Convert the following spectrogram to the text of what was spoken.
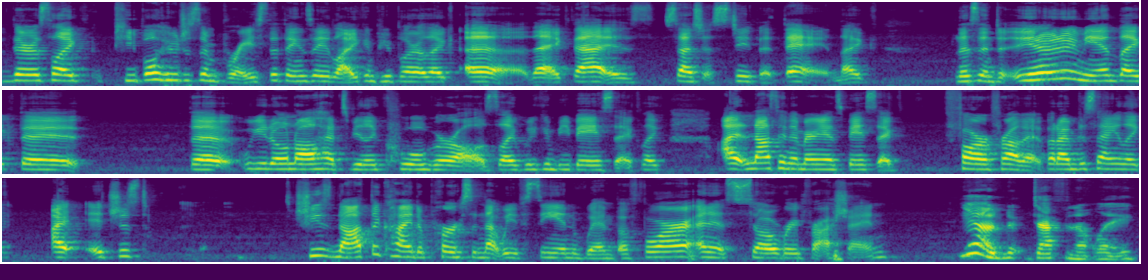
there's like people who just embrace the things they like, and people are like, uh, like that is such a stupid thing. Like, listen to you know what I mean? Like the the we don't all have to be like cool girls. Like we can be basic. Like I not saying that Maryanne's basic, far from it, but I'm just saying like I it's just she's not the kind of person that we've seen win before, and it's so refreshing. Yeah, definitely.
